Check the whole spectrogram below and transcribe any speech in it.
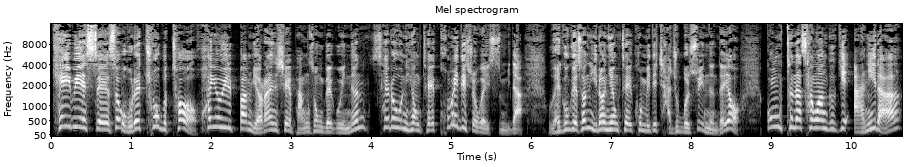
KBS에서 올해 초부터 화요일 밤 11시에 방송되고 있는 새로운 형태의 코미디 쇼가 있습니다. 외국에서는 이런 형태의 코미디 자주 볼 수 있는데요. 꽁트나 상황극이 아니라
